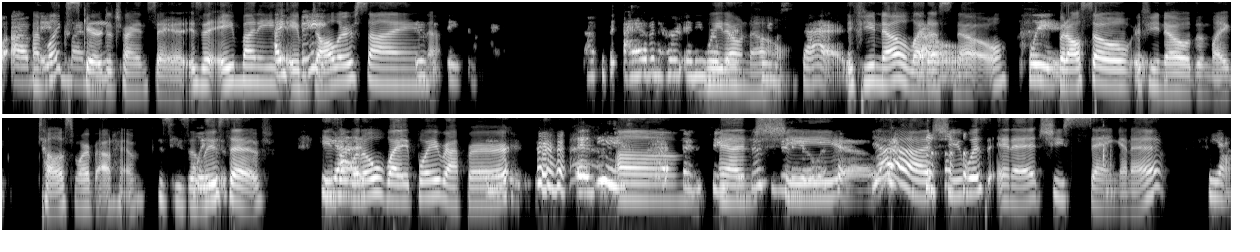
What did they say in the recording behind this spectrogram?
um, I'm Abe like scared to try and say it. Is it Abe Money, I Abe dollar sign? it Abe. That's the thing. I haven't heard anywhere We don't know. said. If you know, let us know. please, But also, if you know, then like tell us more about him because he's please. elusive. He's a little white boy rapper. And he um, and she and this video with she, yeah, she was in it. She sang in it. yeah.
